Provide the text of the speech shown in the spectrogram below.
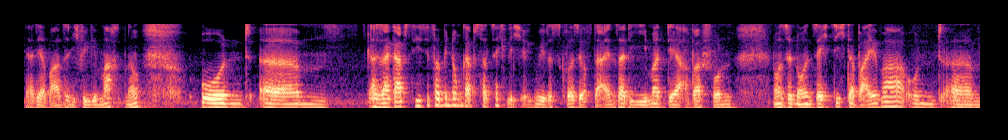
Der hat ja wahnsinnig viel gemacht, ne? Und ähm, also da gab es diese Verbindung, gab es tatsächlich irgendwie. Das ist quasi auf der einen Seite jemand, der aber schon 1969 dabei war und ähm,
